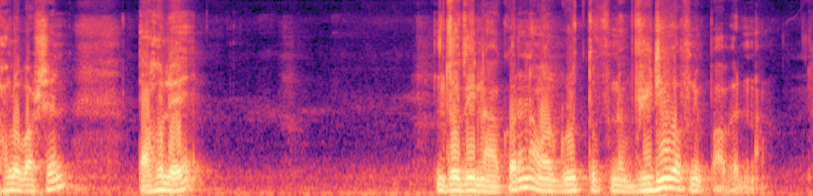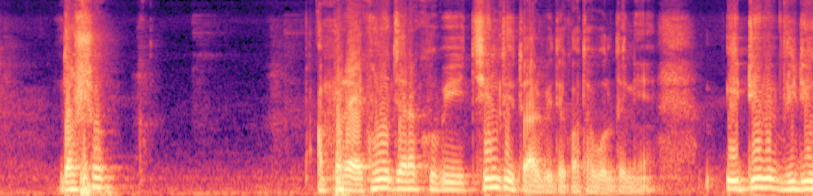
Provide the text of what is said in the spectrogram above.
ভালোবাসেন, তাহলে যদি না করেন, আমার গুরুত্বপূর্ণ ভিডিও আপনি পাবেন না। দর্শক আপনারা এখনও যারা খুবই চিন্তিত আরবিতে কথা বলতে নিয়ে, ইউটিউবে ভিডিও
